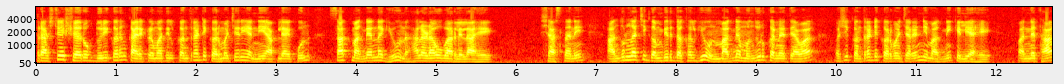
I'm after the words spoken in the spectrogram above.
राष्ट्रीय क्षयरोग दूरीकरण कार्यक्रमातील कंत्राटी कर्मचारी यांनी आपल्या एकूण सात मागण्यांना घेऊन हा लढा उभारलेला आहे. शासनाने आंदोलनाची गंभीर दखल घेऊन मागण्या मंजूर करण्यात यावा अशी कंत्राटी कर्मचाऱ्यांनी मागणी केली आहे. अन्यथा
